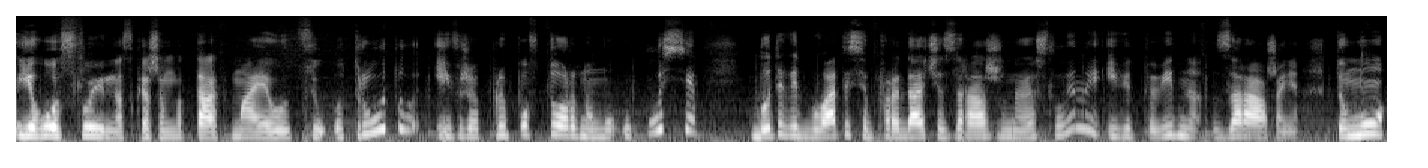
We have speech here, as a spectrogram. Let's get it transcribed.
його слина, скажімо так, має оцю отруту, і вже при повторному укусі буде відбуватися передача зараженої слини і відповідно зараження. Тому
